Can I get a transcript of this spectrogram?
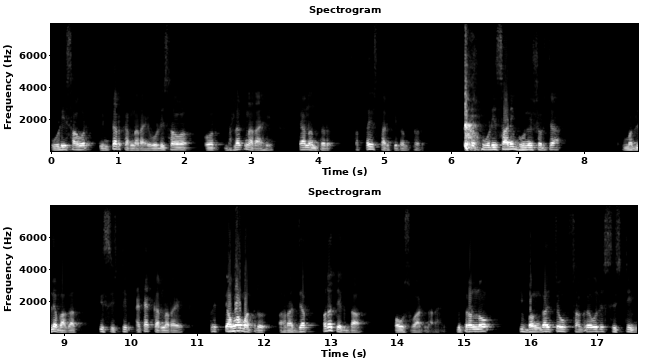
ओडिसावर इंटर करणार आहे ओडिसावर धडकणार आहे त्यानंतर सत्तावीस तारखेनंतर ओडिसा आणि भुवनेश्वरच्या मधल्या भागात ही सिस्टीम अटॅक करणार आहे. आणि तेव्हा मात्र राज्यात परत एकदा पाऊस वाढणार आहे. मित्रांनो ही बंगालच्या उपसागरावरील सिस्टीम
